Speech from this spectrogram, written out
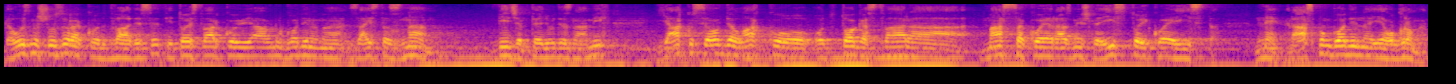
da uzmeš uzorak od 20 i to je stvar koju ja ono godinama zaista znam, viđam te ljude, znam ih, jako se ovde lako od toga stvara masa koja razmišlja isto i koja je ista. Ne, raspon godina je ogroman.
